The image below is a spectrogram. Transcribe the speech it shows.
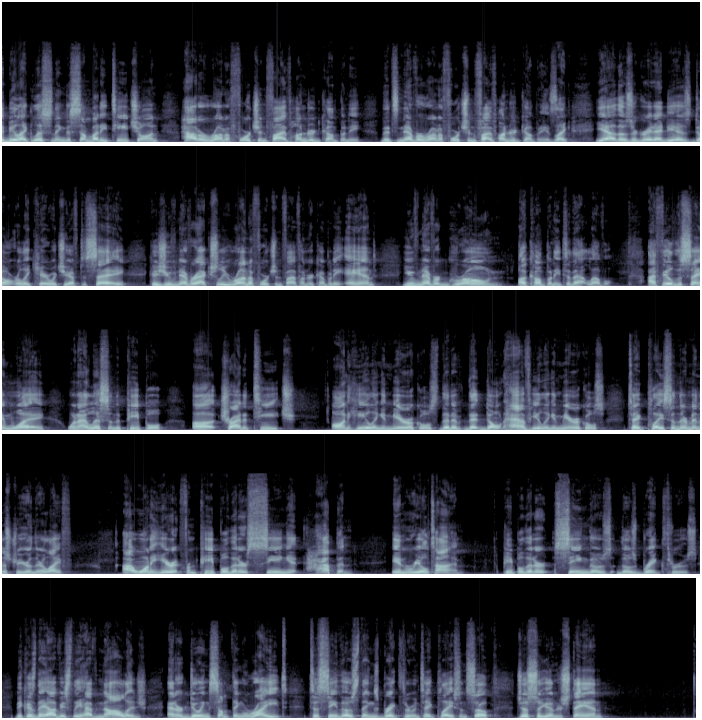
It'd be like listening to somebody teach on how to run a Fortune 500 company that's never run a Fortune 500 company. It's like, yeah, those are great ideas. Don't really care what you have to say because you've never actually run a Fortune 500 company and you've never grown a company to that level. I feel the same way when I listen to people uh, try to teach on healing and miracles that, have, that don't have healing and miracles take place in their ministry or in their life. I want to hear it from people that are seeing it happen in real time. People that are seeing those those breakthroughs because they obviously have knowledge and are doing something right to see those things break through and take place. And so, just so you understand,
